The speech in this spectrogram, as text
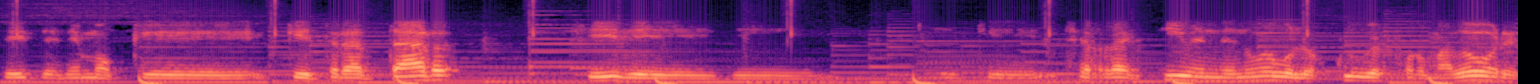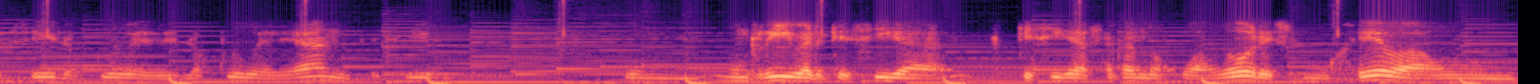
¿sí? tenemos que, tratar ¿sí? de, que se reactiven de nuevo los clubes formadores, ¿sí? los, clubes, los clubes de antes, ¿sí? un, River que siga, que siga sacando jugadores, un Geva, un,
